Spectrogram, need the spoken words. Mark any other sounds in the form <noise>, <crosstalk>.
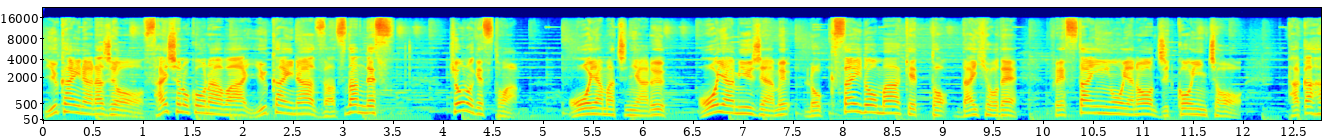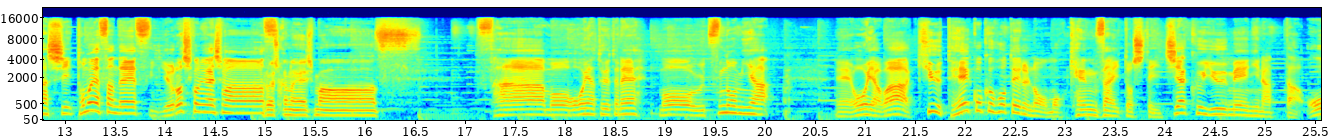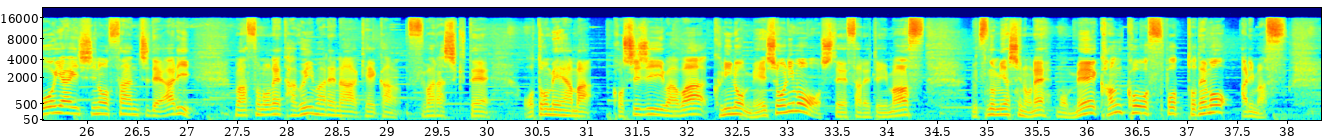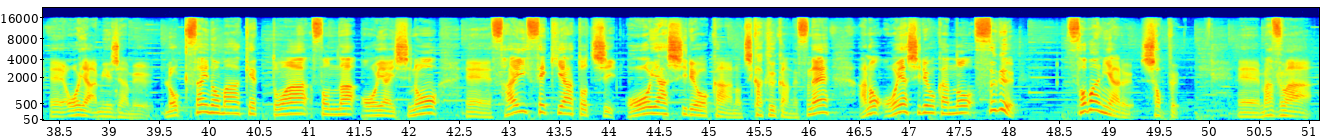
愉快なラジオ最初のコーナーは愉快な雑談です。今日のゲストは大谷町にある大谷ミュージアムロックサイドマーケット代表でフェスタイン大谷の実行委員長高橋智也さんです。よろしくお願いします。よろしくお願いします。さあもう大谷というとねもう宇都宮えー、大谷は旧帝国ホテルのもう建材として一躍有名になった大谷石の産地であり、まあ、そのね類まれな景観素晴らしくて乙女山越路岩は国の名勝にも指定されています。宇都宮市のねもう名観光スポットでもあります、えー、大谷ミュージアムロックサイドマーケットはそんな大谷石の、えー、採石跡地大谷資料館の地下空間ですね。あの大谷資料館のすぐそばにあるショップ。えー、まずは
